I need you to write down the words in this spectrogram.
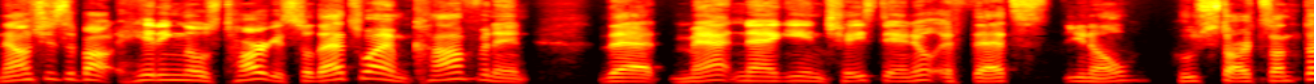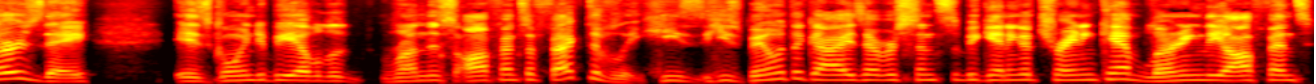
Now it's just about hitting those targets. So that's why I'm confident that Matt Nagy and Chase Daniel, if that's you know who starts on Thursday, is going to be able to run this offense effectively. He's he's been with the guys ever since the beginning of training camp, learning the offense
